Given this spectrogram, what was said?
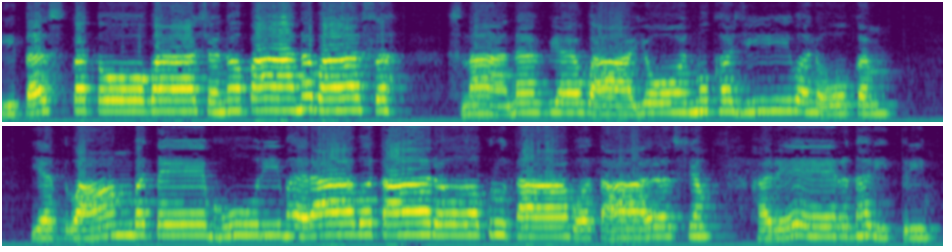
इतस्ततो वाशनपानवासः स्नानव्यवायोन्मुखजीवलोकम्। यद्वाम्बते भूरिभरावतार कृतावतारस्य हरेर्धरित्री।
